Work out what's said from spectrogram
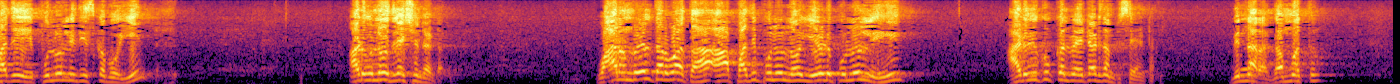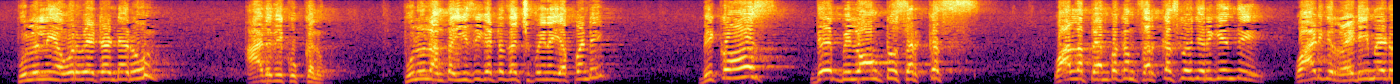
పది పులుల్ని తీసుకుపోయి అడవుల్లో వదిలేసిండట వారం రోజుల తర్వాత ఆ పది పులుల్లో ఏడు పులుల్ని అడవి కుక్కలు వేటాడి చంపిస్తాయంట విన్నారా గమ్మత్తు? పులుల్ని ఎవరు వేటాడినారు? అడవి కుక్కలు. పులులు అంత ఈజీగా ఎట్లా చచ్చిపోయినా చెప్పండి? Because they belong to circus వాళ్ళ పెంపకం సర్కస్లో జరిగింది. వాడికి రెడీమేడ్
